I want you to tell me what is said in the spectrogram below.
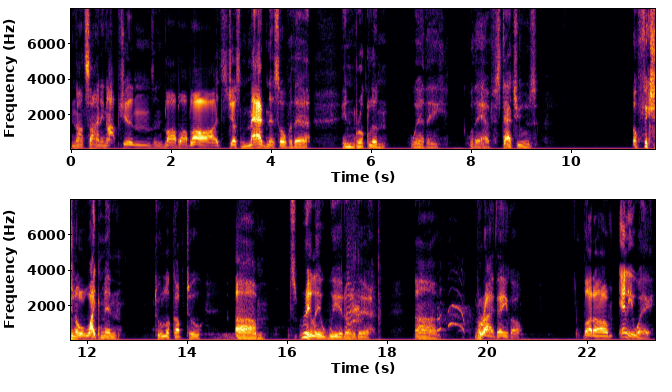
not signing options and blah blah blah. It's just madness over there in Brooklyn where they where they have statues of fictional white men to look up to. Um, it's really weird over there. Um, right there you go. But um, anyway,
